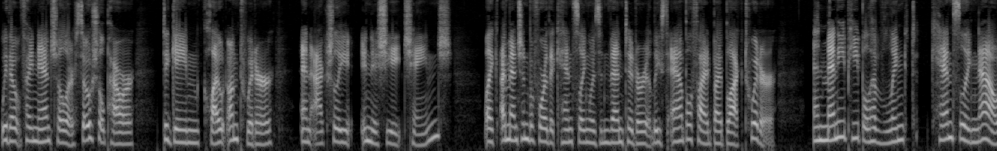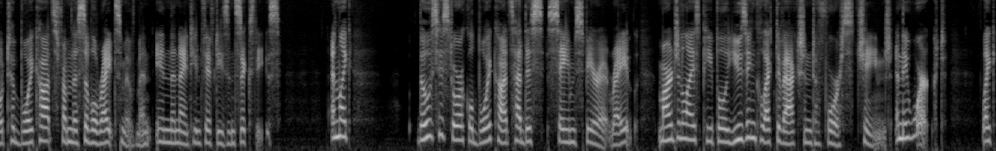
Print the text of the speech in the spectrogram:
without financial or social power to gain clout on Twitter and actually initiate change. Like I mentioned before that canceling was invented or at least amplified by Black Twitter. And many people have linked canceling now to boycotts from the civil rights movement in the 1950s and 60s. And like those historical boycotts had this same spirit, right? Marginalized people using collective action to force change, and they worked. Like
